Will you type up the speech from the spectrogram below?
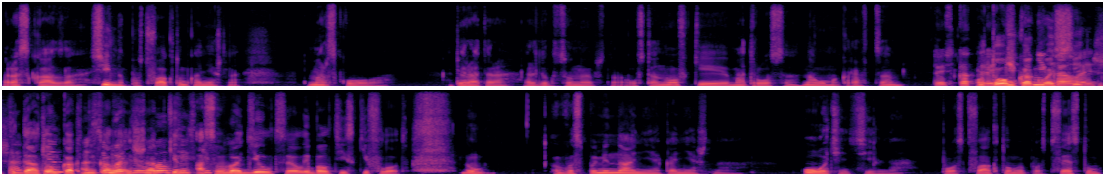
рассказа, сильно постфактум, конечно, морского оператора радиолокационной установки, матроса Наума Кравца. То есть как о том, как Николай Василий, Шапкин да, о том, как Николай Шапкин освободил целый Балтийский флот. Ну, воспоминания, конечно, очень сильно постфактум и постфестум.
